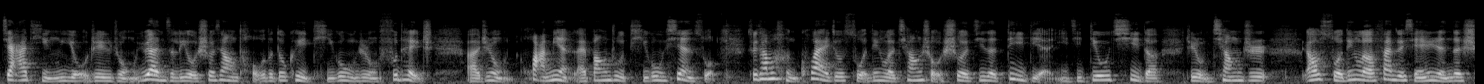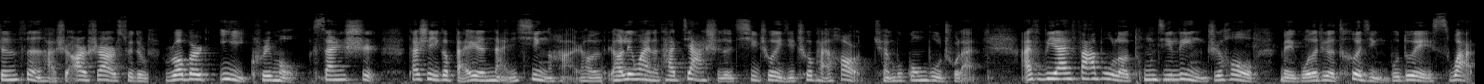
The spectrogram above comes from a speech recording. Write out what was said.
家庭有这种院子里有摄像头的都可以提供这种 footage 啊这种画面来帮助提供线索。所以他们很快就锁定了枪手射击的地点以及丢弃的这种枪支，然后锁定了犯罪嫌疑人的身份哈，是二十二岁的 Robert E. Crimo 三世，他是一个白人男性。性哈，然后，然后另外呢，他驾驶的汽车以及车牌号全部公布出来。FBI 发布了通缉令之后，美国的这个特警部队 SWAT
